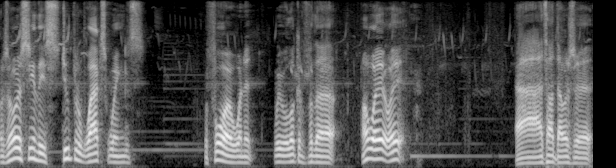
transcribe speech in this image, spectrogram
I was always seeing these stupid wax wings before when it we were looking for the Oh wait, wait. Ah, I thought that was it.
